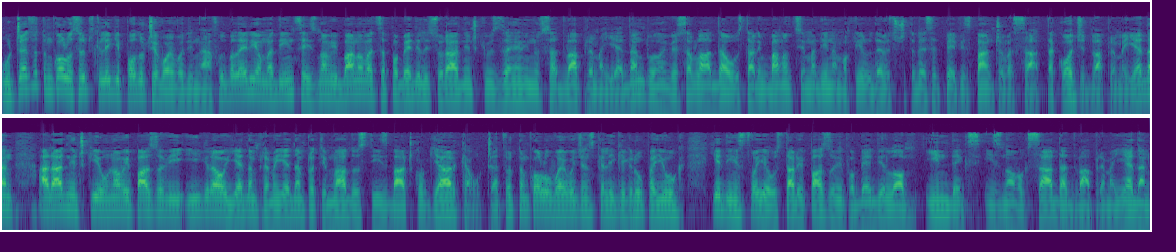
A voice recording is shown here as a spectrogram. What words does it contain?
U četvrtom kolu Srpske ligi područja Vojvodina, futbaleri omladince iz Novih Banovaca pobedili su radnički u Zrenjaninu sa 2 prema 1. Dunav je savladao u Starim Banovcima Dinamo 1945 iz Pančeva sa takođe 2 prema 1, a radnički je u Novi Pazovi igrao 1 prema 1 protiv mladosti iz Bačkog Jarka. U četvrtom kolu Vojvođanske lige Grupa Jug jedinstvo je u Staroj Pazovi pobedilo Indeks iz Novog Sada 2 prema 1.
